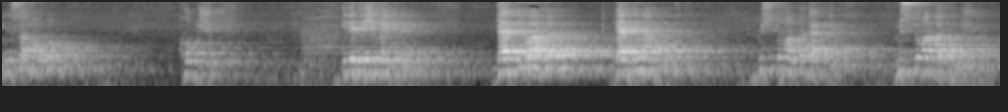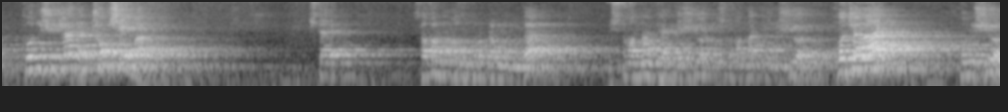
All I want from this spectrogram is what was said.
İnsanoğlu konuşur. İletişime girer. Derdi vardır, derdini anlatır. Müslüman da dertlidir. Müslüman da konuşur. Konuşacağı da çok şey var. İşte sabah namazı programlarında Müslümanlar dertleşiyor, Müslümanlar konuşuyor. Hocalar konuşuyor.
